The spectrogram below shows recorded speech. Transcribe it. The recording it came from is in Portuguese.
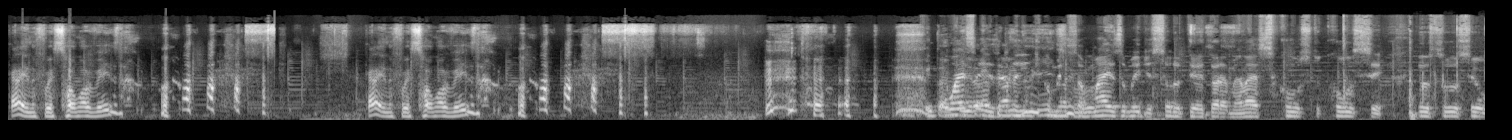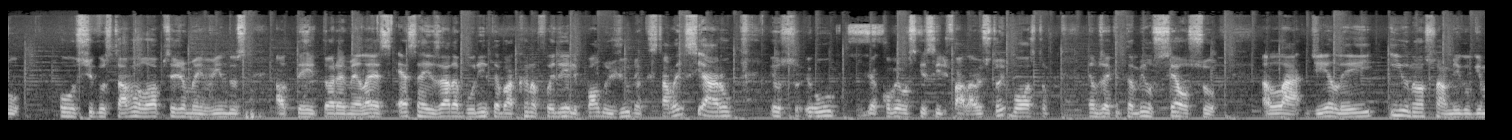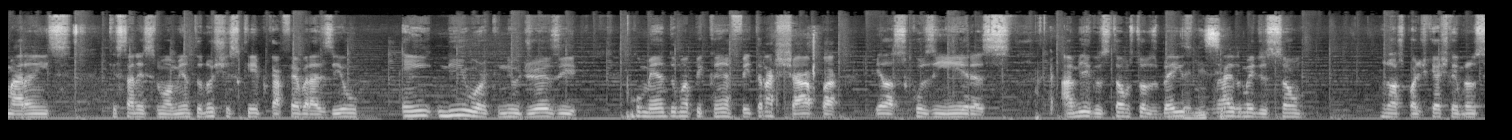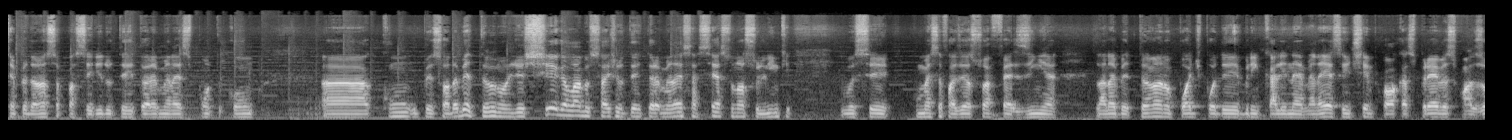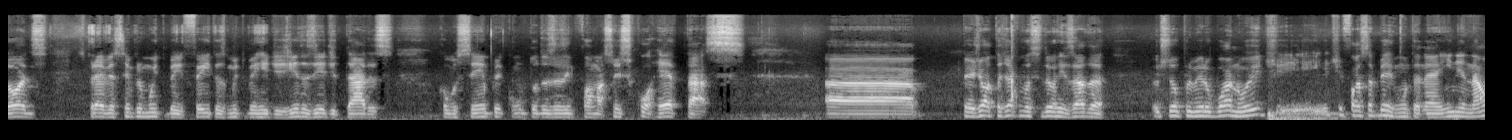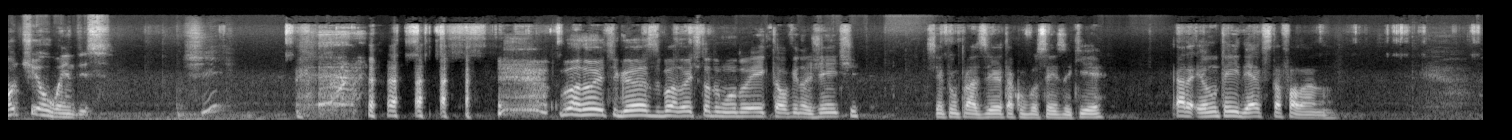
Cara, não foi só uma vez. Cara, não foi só uma vez. E tá com essa risada a gente começa mais uma edição do Território MLS Coast to Coast. Eu sou o seu host Gustavo Lopes, sejam bem-vindos ao Território MLS. Essa risada bonita, bacana foi dele, Paulo Júnior, que está lá em Seattle. Eu, eu, como eu esqueci de falar, eu estou em Boston. Temos aqui também o Celso, lá de LA, e o nosso amigo Guimarães, que está nesse momento no Cheesecake Café Brasil, em Newark, New Jersey, comendo uma picanha feita na chapa pelas cozinheiras. Amigos, estamos todos bem? Delícia. Mais uma edição do nosso podcast, lembrando sempre da nossa parceria do territóriomls.com uh, ah, com o pessoal da Betano, onde chega lá no site do Território MLS, acessa o nosso link e você começa a fazer a sua fezinha lá na Betano, pode poder brincar ali na MLS, a gente sempre coloca as prévias com as odds, as prévias sempre muito bem feitas, muito bem redigidas e editadas, como sempre, com todas as informações corretas. Ah, PJ, já que você deu risada, eu te dou o primeiro boa noite e te faço a pergunta, né? In and out ou Wendy's? boa noite, Gus. Boa noite todo mundo aí que tá ouvindo a gente. Sempre um prazer estar com vocês aqui. Cara, eu não tenho ideia do que você tá falando.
